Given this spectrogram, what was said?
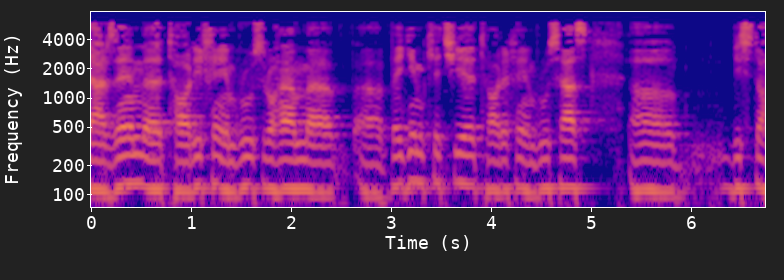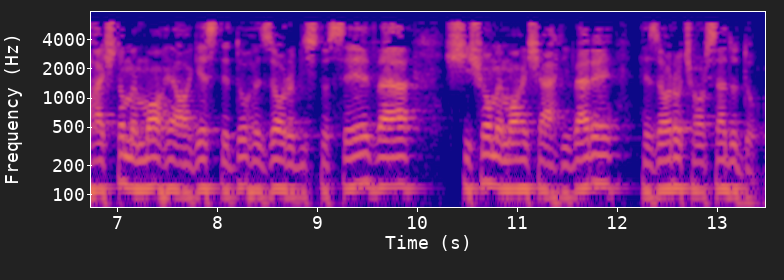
در ضمن تاریخ امروز رو هم بگیم که چیه. تاریخ امروز هست 28 ماه آگست 2023 و 6 ماه شهریور 1402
